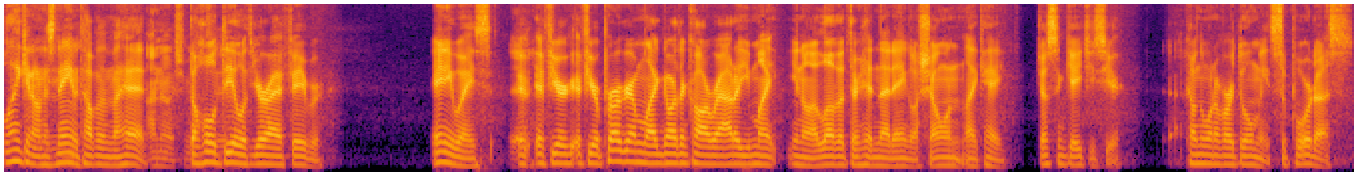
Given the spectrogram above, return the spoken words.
blanking on his name on top of my head. I know what you the mean, whole too. deal with Uriah Faber. Anyways, Yeah. if, if you're if you're a program like Northern Colorado, you might you know I love that they're hitting that angle, showing like, hey, Justin Gaethje's here. Come to one of our dual meets. Support us.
